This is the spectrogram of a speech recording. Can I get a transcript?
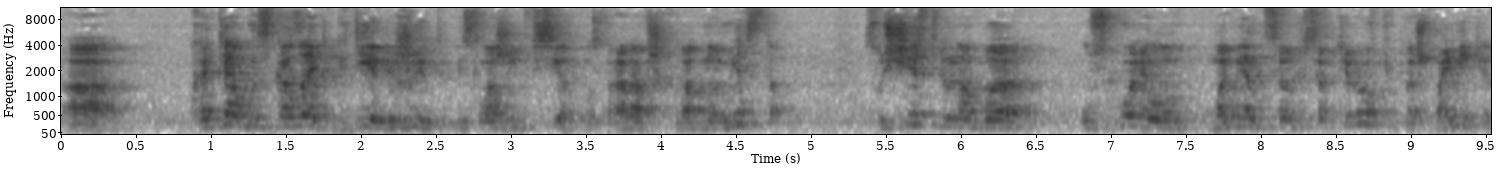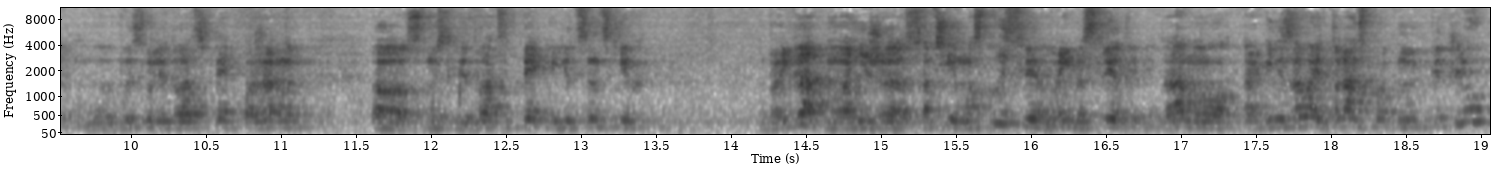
а, хотя бы сказать, где лежит, и сложить всех пострадавших в одно место, существенно бы ускорило момент сортировки, потому что, поймите, мы вызвали 25 пожарных, э, в смысле 25 медицинских бригад, но они же со всей Москвы след, время следования, да, но организовать транспортную петлю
